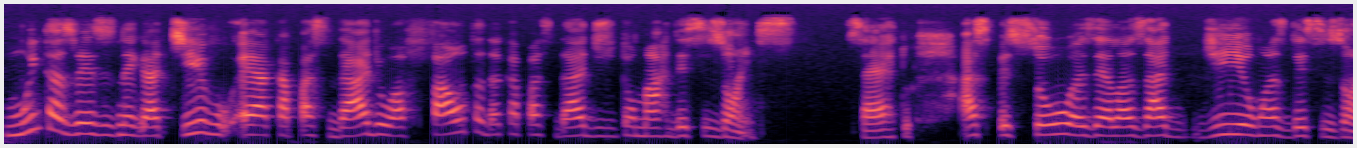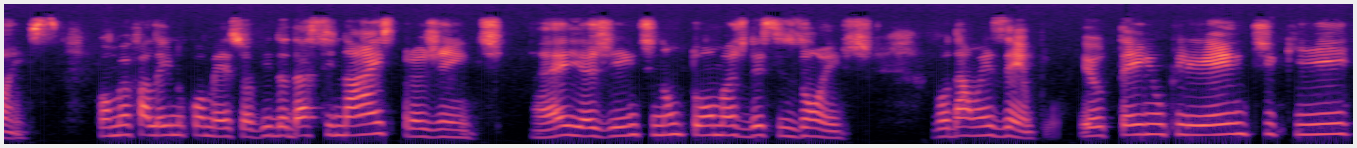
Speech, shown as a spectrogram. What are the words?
muitas vezes negativo é a capacidade ou a falta da capacidade de tomar decisões certo? As pessoas, elas adiam as decisões. Como eu falei no começo, a vida dá sinais para a gente, né? E a gente não toma as decisões. Vou dar um exemplo. Eu tenho um cliente que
